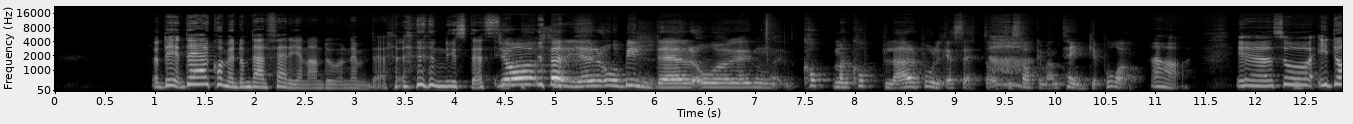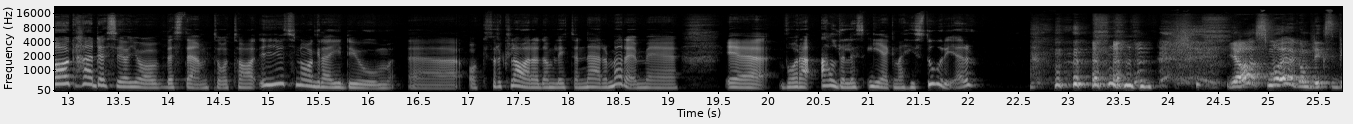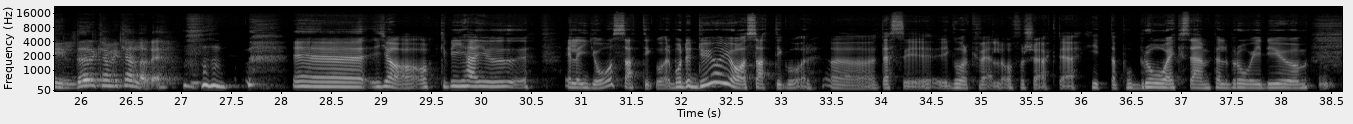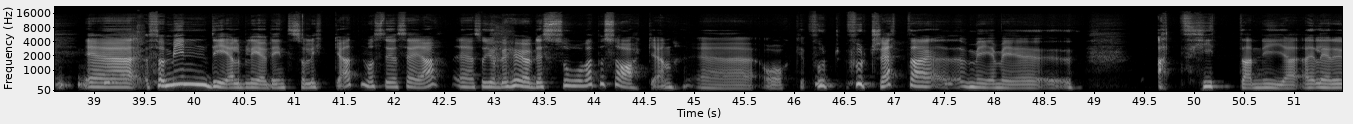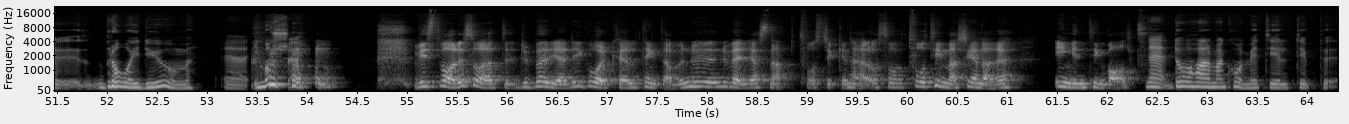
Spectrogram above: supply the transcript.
Ja, Det, där kommer de där färgerna du nämnde nyss. Dess. Ja, färger och bilder och mm, kop- man kopplar på olika sätt då till saker man tänker på. Ja. Eh, Så idag har Desi och jag bestämt att ta ut några idiom eh, och förklara dem lite närmare med eh, våra alldeles egna historier. ja, små ögonblicksbilder kan vi kalla det. Ja, och vi har ju, eller jag satt igår, både du och jag satt igår, eh, uh, Desi, igår kväll och försökte hitta på bra exempel, bra idiom. Uh, för min del blev det inte så lyckat måste jag säga, uh, så jag behövde sova på saken uh, och fort, fortsätta med, med att hitta nya, eller bra idiom i morse. Visst var det så att du började igår kväll och tänkte att nu, nu väljer jag snabbt två stycken här och så två timmar senare ingenting valt. Nej, då har man kommit till typ eh,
